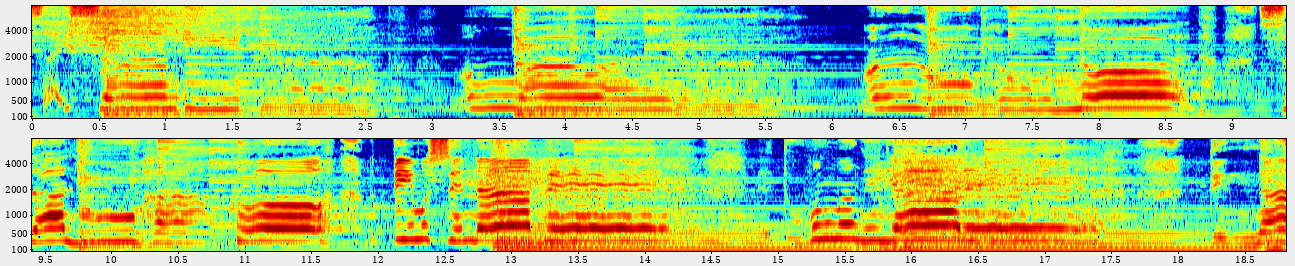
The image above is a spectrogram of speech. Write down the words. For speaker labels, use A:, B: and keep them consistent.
A: Sa isang iglap Mawawala. Malulunod Sa luha ko. Ba't di mo sinabi Ito ang mangyayari? Tinatanong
